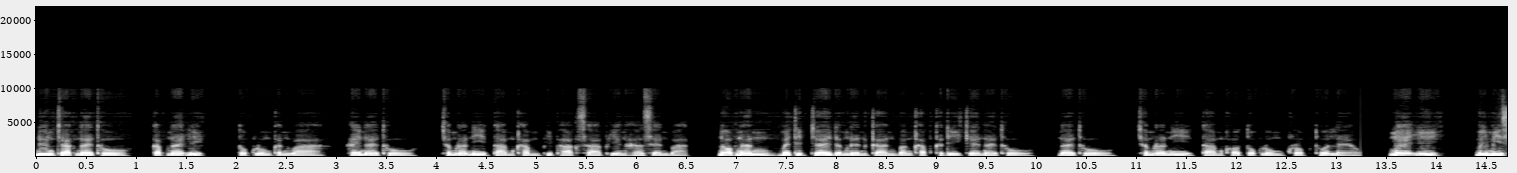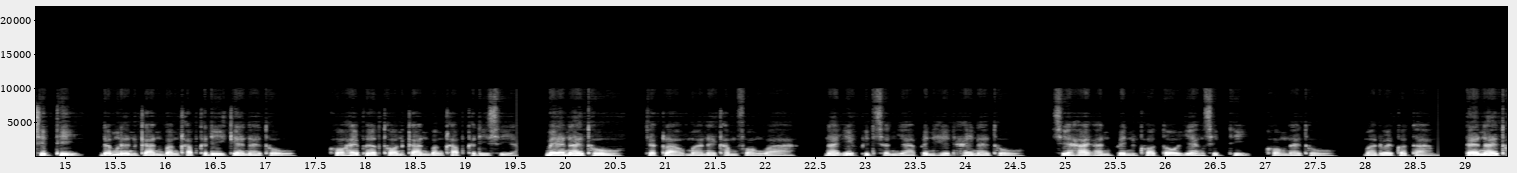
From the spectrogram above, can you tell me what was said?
เนื่องจากนายโทกับนายเอกตกลงกันว่าให้นายโทชำระหนี้ตามคำพิพากษาเพียง 5 0 0แสนบาท นอกนั้นไม่ติดใจดำเนินการบังคับคดีแก่นายโท นายโทชำระหนี้ตามข้อตกลงครบถ้วนแล้ว นายเอกไม่มีสิทธิดำเนินการบังคับคดีแก่นายโท ขอให้เพิกถอนการบังคับคดีเสีย แม้นายโทจะกล่าวมาในคำฟ้องว่านายเอกผิดสัญญาเป็นเหตุให้นายโท เสียหายอันเป็นข้อโต้แย้งสิทธิของนายโทมาด้วยก็ตาม แต่นายโท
